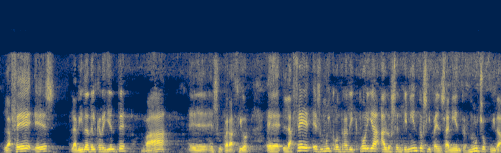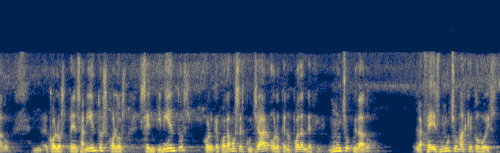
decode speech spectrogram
La fe es, la vida del creyente va eh, en superación. Eh, la fe es muy contradictoria a los sentimientos y pensamientos, mucho cuidado con los pensamientos, con los sentimientos, con lo que podamos escuchar o lo que nos puedan decir. Mucho cuidado. La fe es mucho más que todo eso.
